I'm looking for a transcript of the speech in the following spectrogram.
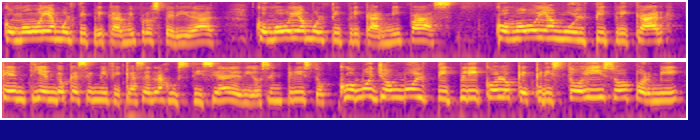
¿Cómo voy a multiplicar mi prosperidad? ¿Cómo voy a multiplicar mi paz? ¿Cómo voy a multiplicar qué entiendo que significa ser la justicia de Dios en Cristo? ¿Cómo yo multiplico lo que Cristo hizo por mí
